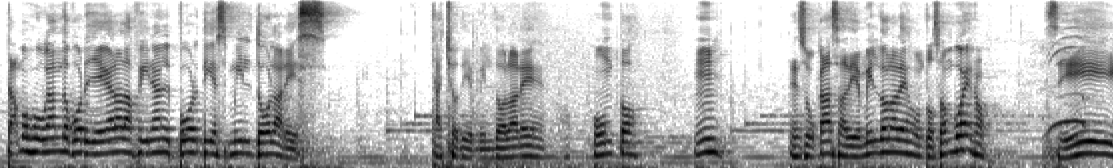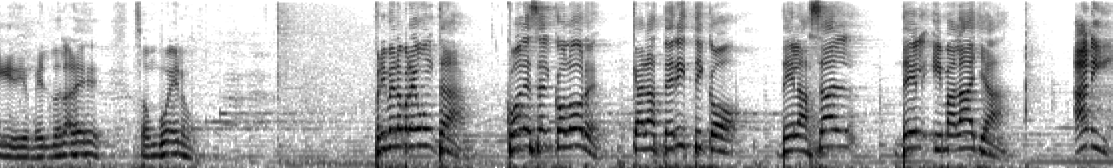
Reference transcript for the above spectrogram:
Estamos jugando por llegar a la final por 10 mil dólares. Tacho, 10 mil dólares juntos. Mm. En su casa, 10 mil dólares juntos. ¿Son buenos? Sí, 10 mil dólares son buenos. Primera pregunta. ¿Cuál es el color característico de la sal del Himalaya? Ani.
